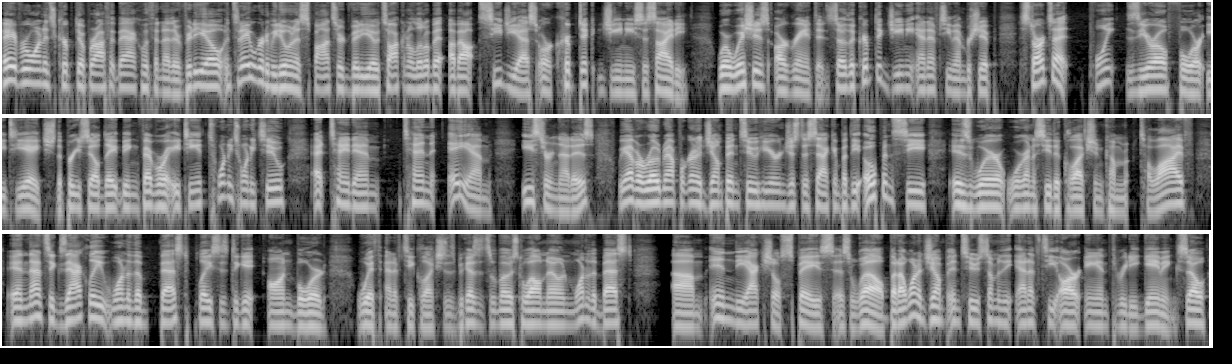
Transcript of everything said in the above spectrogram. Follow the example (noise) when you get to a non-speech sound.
Hey everyone, it's Crypto Profit back with another video, and today we're going to be doing a sponsored video talking a little bit about CGS or Cryptic Genie Society, where wishes are granted. So the Cryptic Genie NFT membership starts at 0.04 ETH, the pre-sale date being February 18th, 2022 at 10 a.m. 10 a.m. Eastern, that is. We have a roadmap we're going to jump into here in just a second, but the OpenSea is where we're going to see the collection come to life. And that's exactly one of the best places to get on board with NFT collections because it's the most well known, one of the best um, in the actual space as well. But I want to jump into some of the NFT art and 3D gaming. So,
